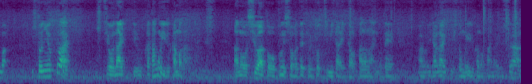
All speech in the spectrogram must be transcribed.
まあ、人によっては必要ないっていう方もいるかもわからないです。あの手話と文章が出てるどっち見たらいいかわからないのであのいらないっていう人もいるかもわからないですが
